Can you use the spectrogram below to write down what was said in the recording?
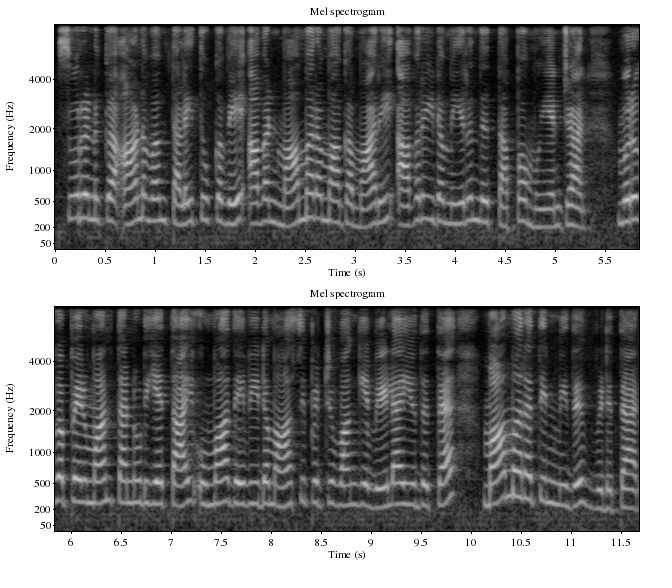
சூரனுக்கு ஆணவம் தலை தூக்கவே அவன் மாமரமாக மாறி அவரிடம் இருந்து தப்ப முயன்றான். முருகப்பெருமான் தன்னுடைய தாய் உமாதேவியிடம் ஆசி பெற்று வாங்கிய வேலாயுதத்தை மாமரத்தின் மீது விடுத்தார்.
